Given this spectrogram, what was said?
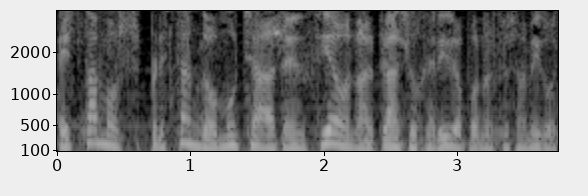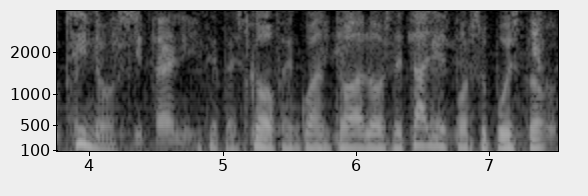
Estamos prestando mucha atención al plan sugerido por nuestros amigos chinos, dice Peskov. En cuanto a los detalles, por supuesto,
